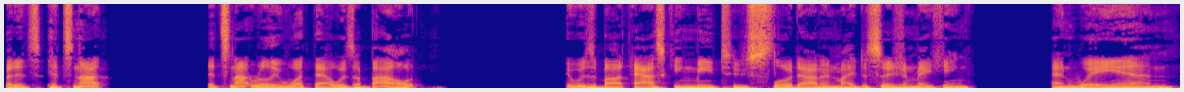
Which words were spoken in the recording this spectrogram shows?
But it's, it's not, it's not really what that was about. It was about asking me to slow down in my decision making and weigh in.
